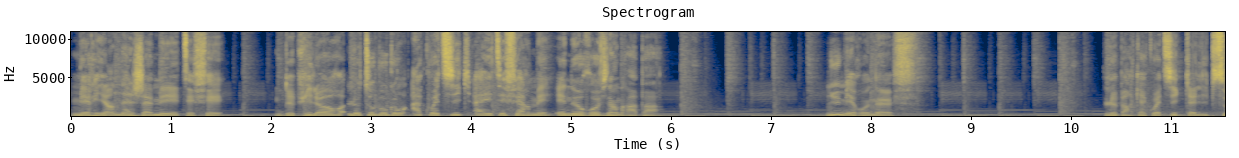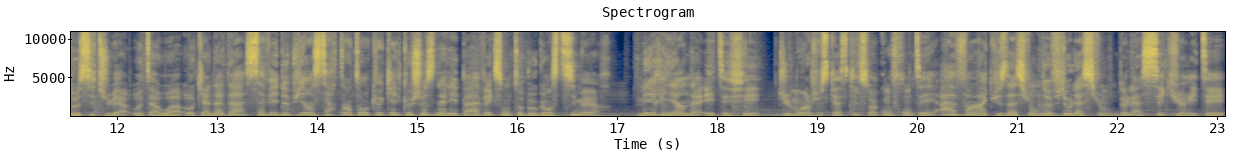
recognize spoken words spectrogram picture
mais rien n'a jamais été fait. Depuis lors, le toboggan aquatique a été fermé et ne reviendra pas. Numéro 9. Le parc aquatique Calypso situé à Ottawa au Canada savait depuis un certain temps que quelque chose n'allait pas avec son toboggan steamer. Mais rien n'a été fait, du moins jusqu'à ce qu'il soit confronté à 20 accusations de violation de la sécurité.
